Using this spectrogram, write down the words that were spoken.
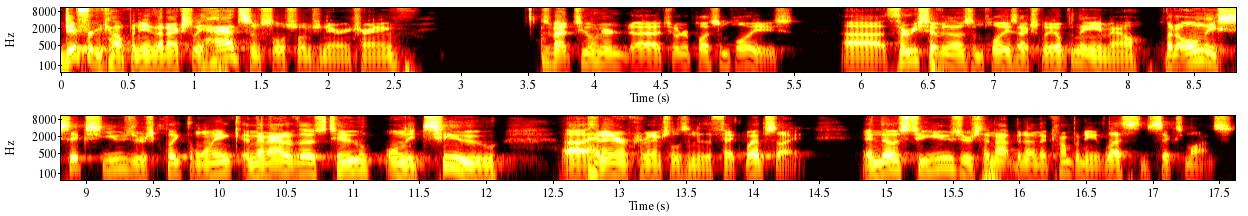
different company that actually had some social engineering training, it was about 200, uh, 200 plus employees. Uh, 37 of those employees actually opened the email, but only six users clicked the link. And then out of those two, only two uh, had entered credentials into the fake website. And those two users had not been on the company less than six months.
